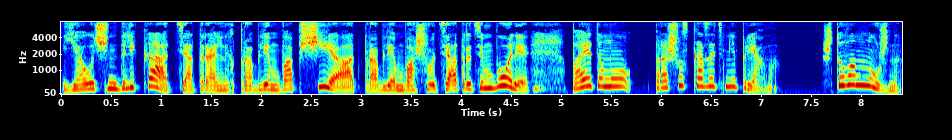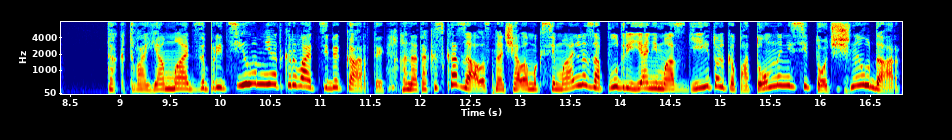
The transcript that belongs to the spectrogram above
я очень далека от театральных проблем вообще, а от проблем вашего театра тем более, поэтому прошу сказать мне прямо. Что вам нужно?» «Так твоя мать запретила мне открывать тебе карты. Она так и сказала. Сначала максимально запудри я не мозги, и только потом нанеси точечный удар.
